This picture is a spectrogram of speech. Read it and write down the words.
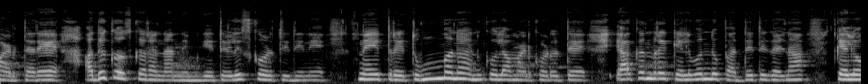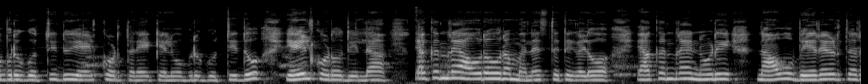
ಮಾಡ್ತಾರೆ. ಅದಕ್ಕೋಸ್ಕರ ನಾನು ನಿಮಗೆ ತಿಳಿಸ್ಕೊಡ್ತಿದ್ದೀನಿ. ಸ್ನೇಹಿತರೆ ತುಂಬಾ ಅನುಕೂಲ ಮಾಡಿಕೊಡುತ್ತೆ. ಯಾಕಂದರೆ ಕೆಲವೊಂದು ಪದ್ಧತಿಗಳನ್ನ ಕೆಲವೊಬ್ಬರು ಗೊತ್ತಿದ್ದು ಹೇಳ್ಕೊಡ್ತಾರೆ, ಕೆಲವೊಬ್ರು ಗೊತ್ತಿದ್ದು ಹೇಳ್ಕೊಡೋದಿಲ್ಲ. ಯಾಕಂದರೆ ಅವರವರ ಮನಸ್ಥಿತಿಗಳು, ಯಾಕಂದರೆ ನೋಡಿ ನಾವು ಬೇರೆಯವ್ರ ಥರ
